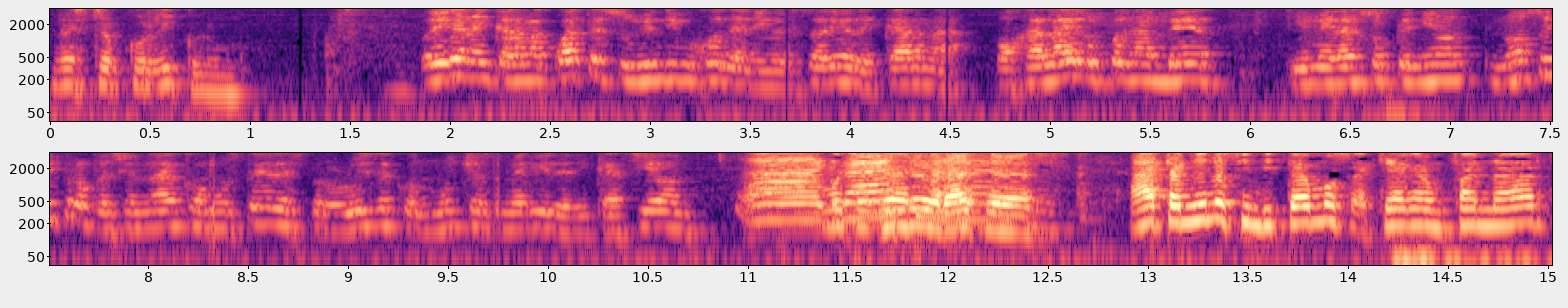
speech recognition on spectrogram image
nuestro currículum. Oigan, en Karmacuate subió un dibujo de aniversario de Karma. Ojalá y lo puedan ver y me dan su opinión. No soy profesional como ustedes, pero lo hice con mucho esmero y dedicación. Ah, Muchas gracias. Gracias. Ah, también los invitamos a que hagan fan art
